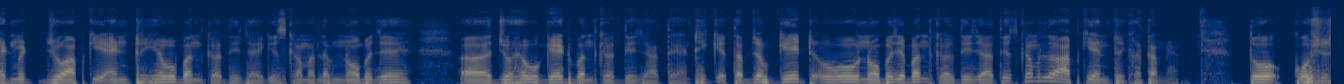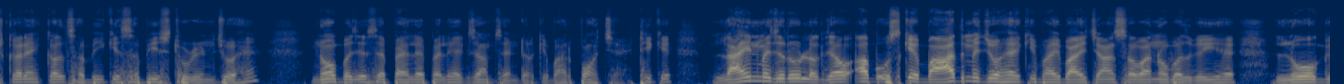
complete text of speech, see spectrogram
एडमिट जो आपकी एंट्री है वो बंद कर दी जाएगी। इसका मतलब नौ बजे जो है वो गेट बंद कर दिए जाते हैं, ठीक है? तब जब गेट वो नौ बजे बंद कर दी जाती है, इसका मतलब आपकी एंट्री ख़त्म है। तो कोशिश करें कल सभी के सभी स्टूडेंट जो हैं नौ बजे से पहले पहले एग्ज़ाम सेंटर के बाहर पहुँच जाए, ठीक है? लाइन में ज़रूर लग जाओ। अब उसके बाद में जो है कि भाई बाई चांस सवा नौ बज गई है, लोग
